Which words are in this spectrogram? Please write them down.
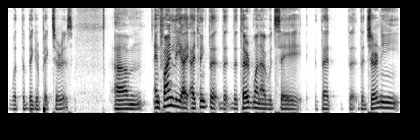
what the bigger picture is. Um, and finally, I, I think the, the the third one I would say that the the journey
